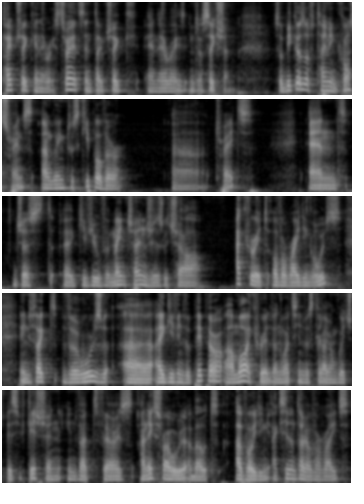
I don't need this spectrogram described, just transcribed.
type check and erase traits and type check and erase intersection. So because of timing constraints, I'm going to skip over uh, traits and just give you the main changes, which are accurate overriding rules. In fact, the rules uh, I give in the paper are more accurate than what's in the Scala language specification in that there is an extra rule about avoiding accidental overrides,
